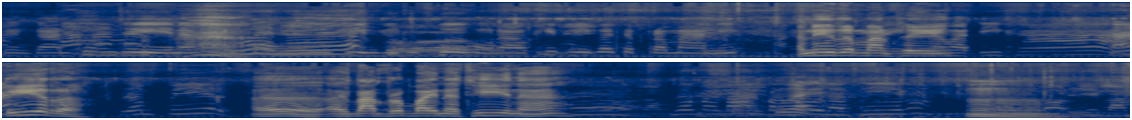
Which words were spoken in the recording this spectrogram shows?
เป็นการทุ่มเทนะคะของทีมยูทูบเบอร์ของเราคลิปนี้ก็จะประมาณนี้อันนี้เริ่มมันเพลงสวัสดีค่ะปีเหรอเริ่มปีดเออ ไอ้บ้านประใบนาที่นะ เริ่มไปบ้ด้วยอืมเจจัง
